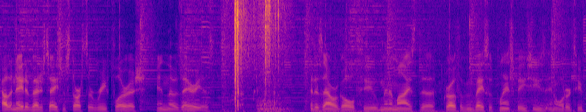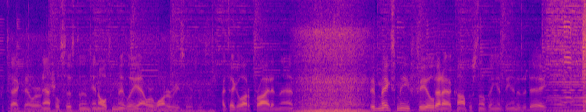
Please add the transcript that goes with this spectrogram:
how the native vegetation starts to reflourish in those areas. It is our goal to minimize the growth of invasive plant species in order to protect our natural system and ultimately our water resources. I take a lot of pride in that. It makes me feel that I accomplished something at the end of the day.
